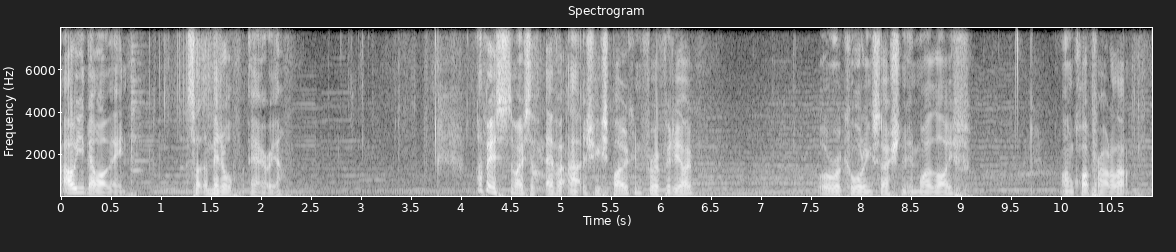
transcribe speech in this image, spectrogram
Oh, you know what I mean. It's like the middle area. I think this is the most I've ever actually spoken for a video or a recording session in my life. I'm quite proud of that.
